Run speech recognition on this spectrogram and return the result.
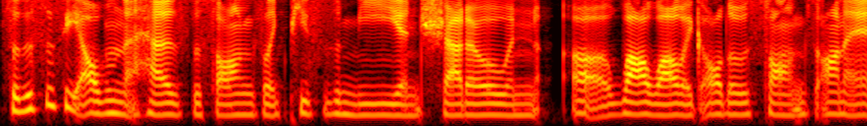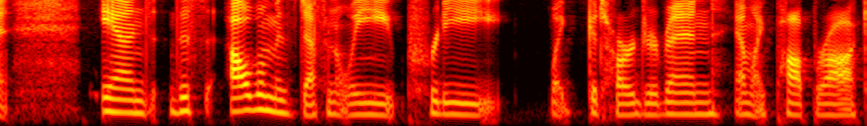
So this is the album that has the songs like Pieces of Me and Shadow and uh, La La, like all those songs on it. And this album is definitely pretty like guitar driven and like pop rock.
